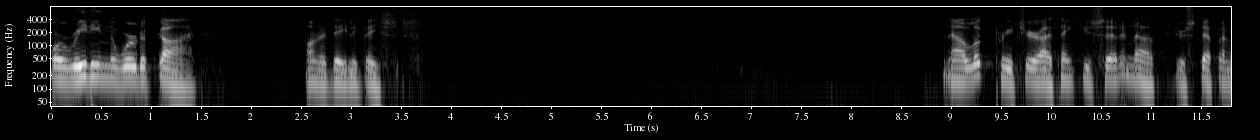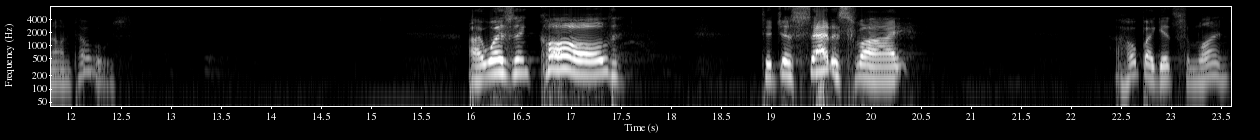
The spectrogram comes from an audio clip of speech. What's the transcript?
or reading the Word of God on a daily basis? Now, look, preacher, I think you said enough. You're stepping on toes. I wasn't called to just satisfy. I hope I get some lunch.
